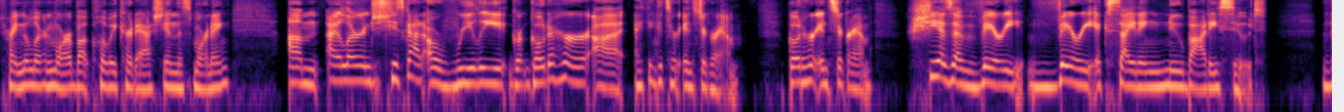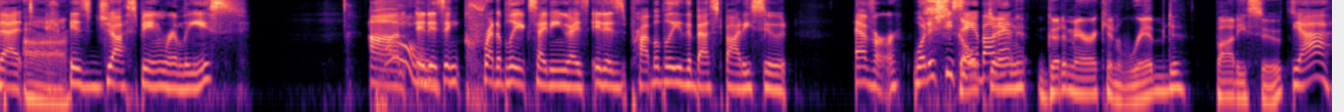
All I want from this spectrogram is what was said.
trying to learn more about Khloe Kardashian this morning, um, I learned she's got a really go to her. Uh, I think it's her Instagram. Go to her Instagram. She has a very, very exciting new bodysuit that is Ah. just being released. Um, Oh. It is incredibly exciting, you guys. It is probably the best bodysuit ever. What does she say about it? Good American ribbed bodysuits. Yeah.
